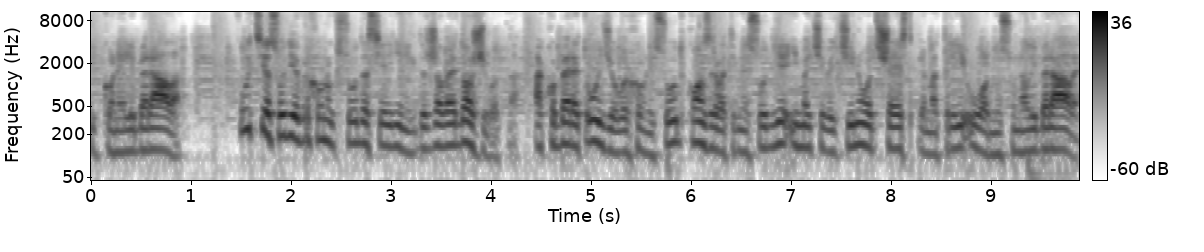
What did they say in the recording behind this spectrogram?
ikone liberala. Funkcija sudije Vrhovnog suda Sjedinjenih država je doživotna. Ako Beret uđe u Vrhovni sud, konzervativne sudije imaće većinu od 6 prema 3 u odnosu na liberale.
